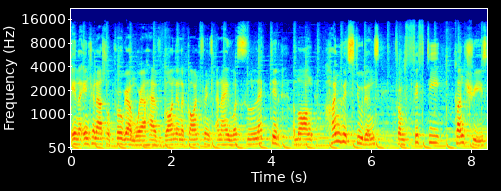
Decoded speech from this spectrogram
in an international program where I have gone in a conference and I was selected among 100 students from 50 countries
